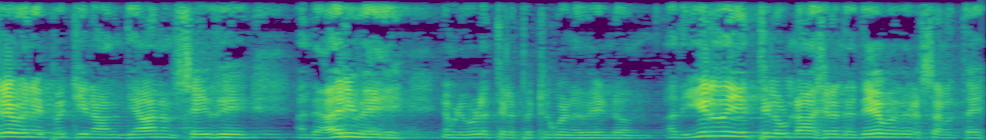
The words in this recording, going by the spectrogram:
இறைவனை பற்றி நாம் தியானம் செய்து அந்த அறிவை நம்முடைய உள்ளத்தில் பெற்றுக்கொள்ள வேண்டும். அது இருதயத்தில் உண்டாகிற இந்த தேவ தரிசனத்தை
